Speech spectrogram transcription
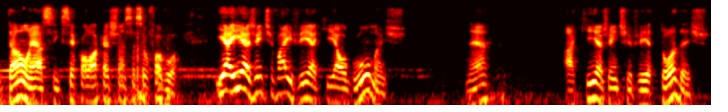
Então, é assim que você coloca a chance a seu favor. E aí a gente vai ver aqui algumas, né? Aqui a gente vê todas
